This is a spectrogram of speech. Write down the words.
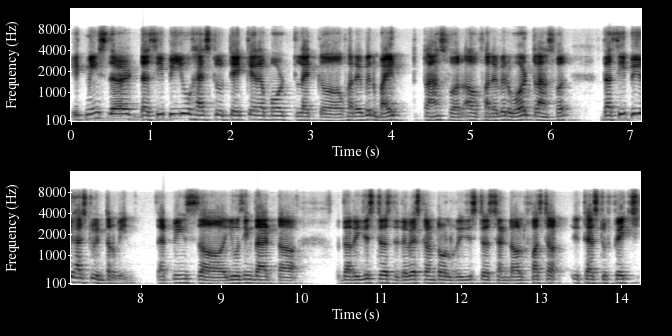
it means that the CPU has to take care about like uh, for every byte transfer or for every word transfer, the CPU has to intervene. That means uh, using that uh, the registers, the device control registers and all, first uh, it has to fetch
